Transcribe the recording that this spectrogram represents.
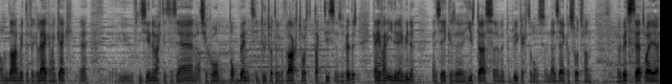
om daarmee te vergelijken. Van kijk, hè, je hoeft niet zenuwachtig te zijn. Als je gewoon top bent, je doet wat er gevraagd wordt, tactisch en zo verder, kan je van iedereen winnen. En zeker eh, hier thuis eh, met het publiek achter ons. En dat is eigenlijk een soort van wedstrijd waar je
